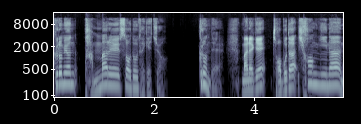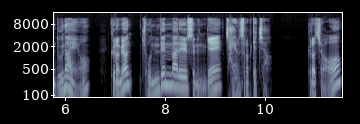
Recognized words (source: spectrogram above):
그러면 반말을 써도 되겠죠. 그런데 만약에 저보다 형이나 누나예요. 그러면 존댓말을 쓰는 게 자연스럽겠죠. 그렇죠.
